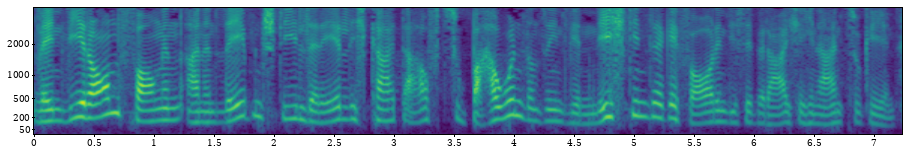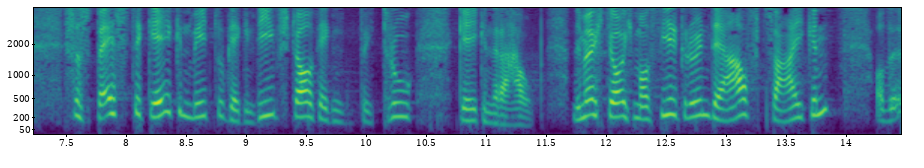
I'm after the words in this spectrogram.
Wenn wir anfangen, einen Lebensstil der Ehrlichkeit aufzubauen, dann sind wir nicht in der Gefahr, in diese Bereiche hineinzugehen. Das ist das beste Gegenmittel gegen Diebstahl, gegen Betrug, gegen Raub. ich möchte euch mal vier Gründe aufzeigen, oder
